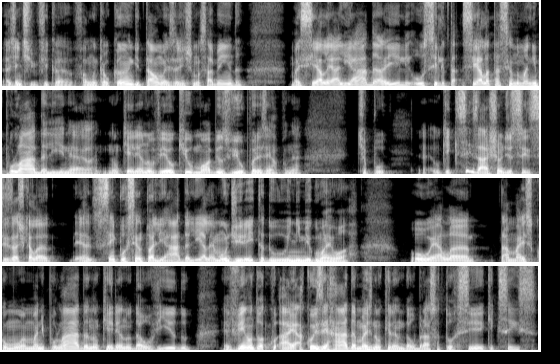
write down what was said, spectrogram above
a gente fica falando que é o Kang e tal, mas a gente não sabe ainda. Mas se ela é aliada a ele ou se, ele tá, se ela tá sendo manipulada ali, né? Não querendo ver o que o Mobius viu, por exemplo, né? Tipo, é, o que, que vocês acham disso? Vocês acham que ela é 100% aliada ali? Ela é mão direita do inimigo maior? Ou ela tá mais como uma manipulada, não querendo dar ouvido, é, vendo a, a- a coisa errada, mas não querendo dar o braço a torcer? O que, vocês.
